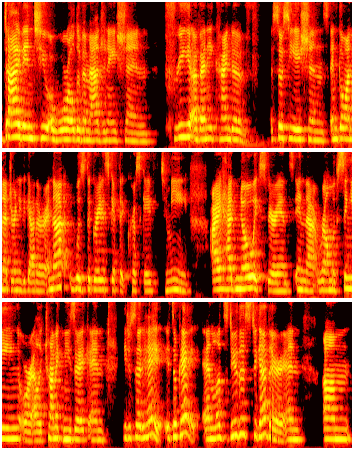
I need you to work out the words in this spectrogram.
dive into a world of imagination free of any kind of associations and go on that journey together. And that was the greatest gift that Chris gave to me. I had no experience in that realm of singing or electronic music. And he just said, Hey, it's okay. And let's do this together. And um,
